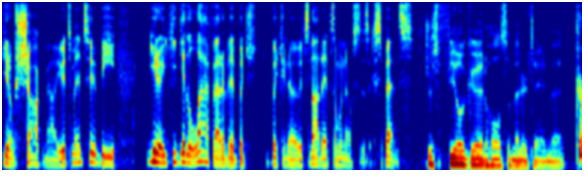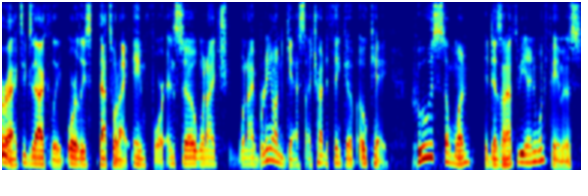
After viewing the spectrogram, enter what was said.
you know shock value. It's meant to be you know you can get a laugh out of it, but but you know it's not at someone else's expense. Just feel good, wholesome entertainment. Correct, exactly, or at least that's what I aim for. And so when I tr- when I bring on guests, I try to think of okay, who is someone? It doesn't have to be anyone famous.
